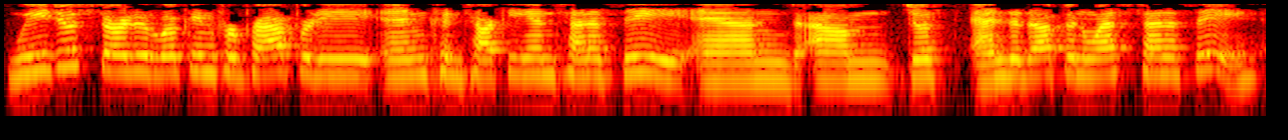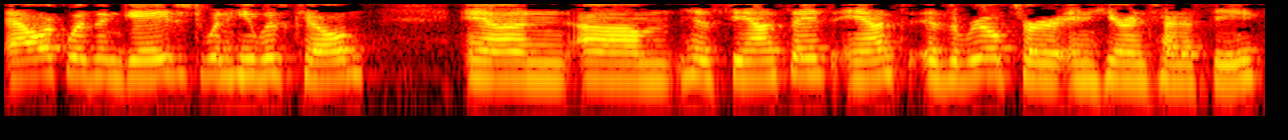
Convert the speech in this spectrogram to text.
we just started looking for property in Kentucky and Tennessee and, um, just ended up in West Tennessee. Alec was engaged when he was killed and um, his fiance's aunt is a realtor in here in Tennessee,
